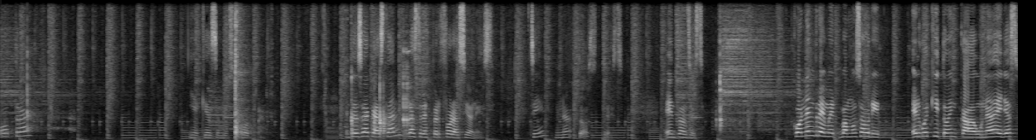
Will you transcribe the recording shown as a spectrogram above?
otra y aquí hacemos otra. Entonces acá están las tres perforaciones. ¿Sí? Una, dos, tres. Entonces, con el Dremel vamos a abrir el huequito en cada una de ellas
